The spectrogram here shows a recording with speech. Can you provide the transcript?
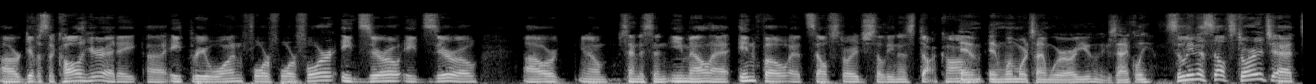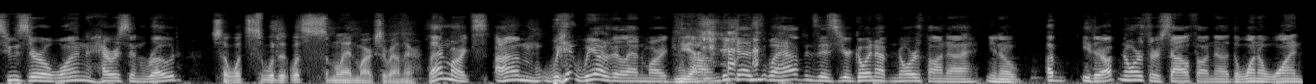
uh, or give us a call here at eight uh, eight three one four four four eight zero eight zero. Uh, or you know, send us an email at info at selfstoragesalinas.com. and, and one more time, where are you exactly? Salinas Self Storage at 201 Harrison Road. So what's what, what's some landmarks around there? Landmarks. Um, we, we are the landmark. Yeah. Um, because what happens is you're going up north on, uh, you know, up, either up north or south on, uh, the 101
